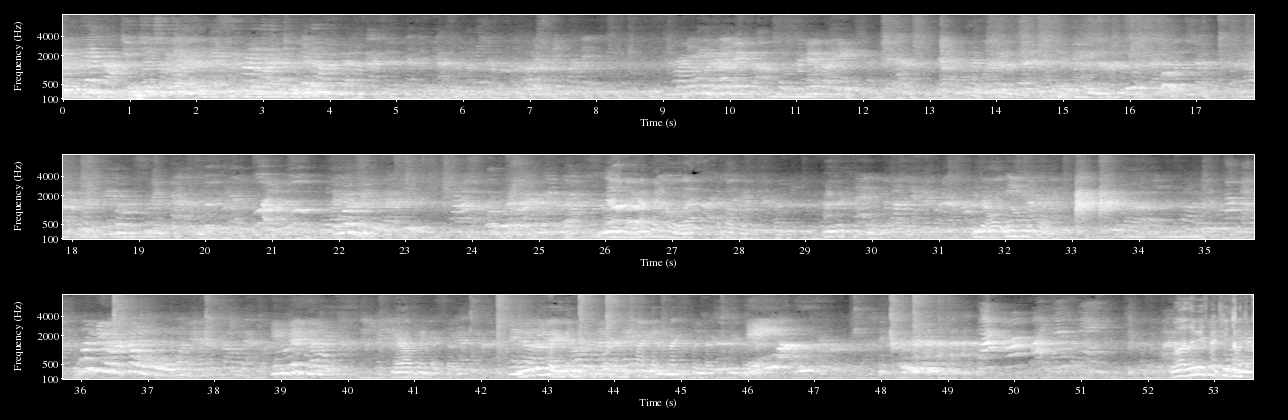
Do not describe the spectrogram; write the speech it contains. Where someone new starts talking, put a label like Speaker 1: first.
Speaker 1: 就是这个。These are all easy to play. They're all putting darts, so. And you, anyway, you're gonna miss the board. You're just trying to get practice putting darts before you. Well, Olivia's not choosing what to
